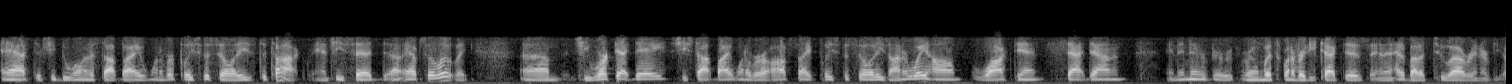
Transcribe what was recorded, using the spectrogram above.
and asked if she'd be willing to stop by one of our police facilities to talk, and she said uh, absolutely. Um, she worked that day. She stopped by one of our off-site police facilities on her way home, walked in, sat down in an interview room with one of our detectives, and had about a two-hour interview.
